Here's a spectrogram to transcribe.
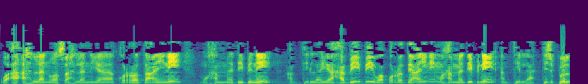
wa ahlan wa sahlan ya qurrata aini Muhammad ibni Abdillah. Ya habibi wa qurrata aini Muhammad ibni Abdillah. Disebul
